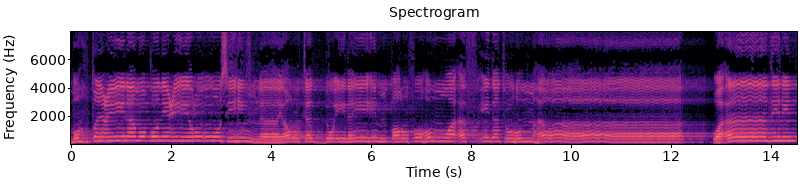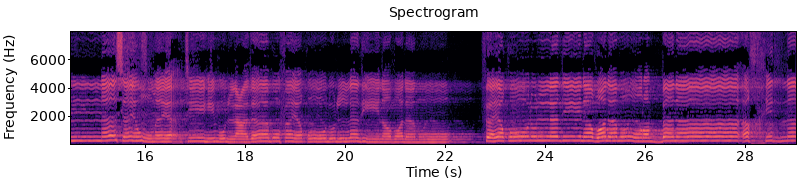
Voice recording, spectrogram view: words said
مهطعين مقنعي رؤوسهم لا يرتد إليهم طرفهم وأفئدتهم هواء وانذر الناس يوم يأتيهم العذاب فيقول الذين ظلموا فيقول الذين ظلموا ربنا اخذنا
